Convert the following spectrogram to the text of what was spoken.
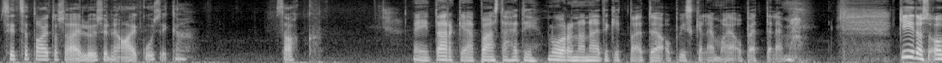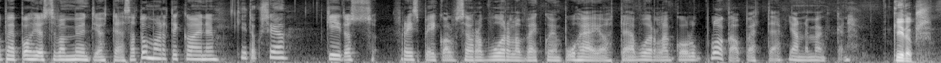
sitten se taito säilyy sinne aikuisikään saakka. Niin, tärkeää päästä heti nuorena näitäkin taitoja opiskelemaan ja opettelemaan. Kiitos OP Pohjois-Savon myyntijohtaja Satu Martikainen. Kiitoksia. Kiitos Frisbee Golf Seuran Vuorolan Veikkojen puheenjohtaja ja Vuorolan koulun luokaopettaja Janne Mönkkänen. Kiitoksia.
